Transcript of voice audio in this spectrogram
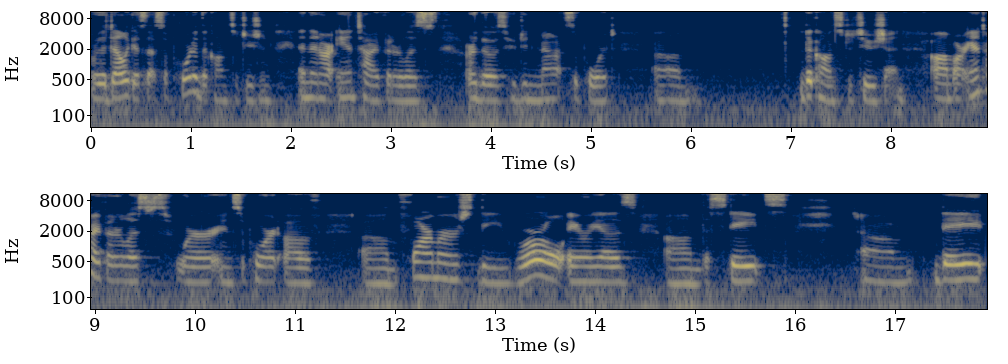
or the delegates that supported the Constitution, and then our anti Federalists are those who did not support um, the Constitution. Um, our anti Federalists were in support of um, farmers, the rural areas, um, the states. Um, they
